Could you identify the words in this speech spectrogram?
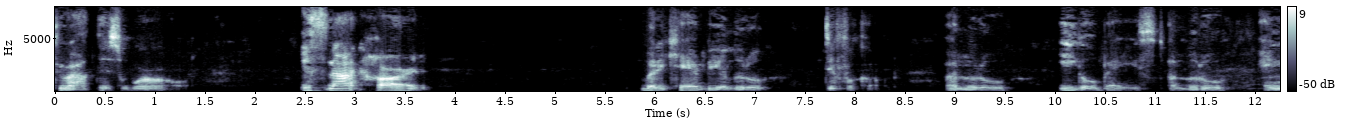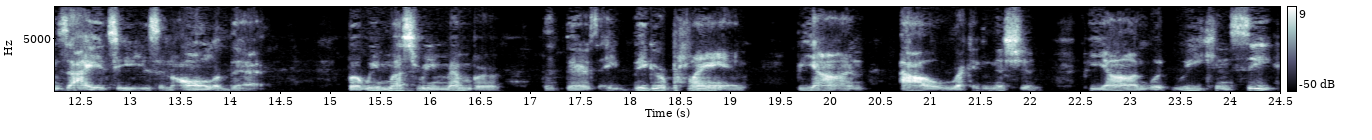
throughout this world. It's not hard, but it can be a little difficult, a little ego based, a little anxieties and all of that. But we must remember that there's a bigger plan beyond our recognition, beyond what we can see.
